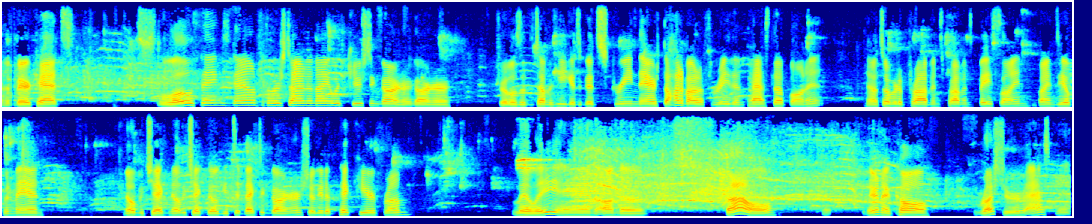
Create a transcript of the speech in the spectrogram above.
And the Bearcats slow things down for the first time tonight with Kirsten Garner. Garner dribbles at the top of the key, gets a good screen there. Thought about a three, then passed up on it. Now it's over to Province. Province baseline finds the open man. Novacek. Novacek, though, gets it back to Garner. She'll get a pick here from Lily. And on the foul, they're going to call Rusher, Aspen,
